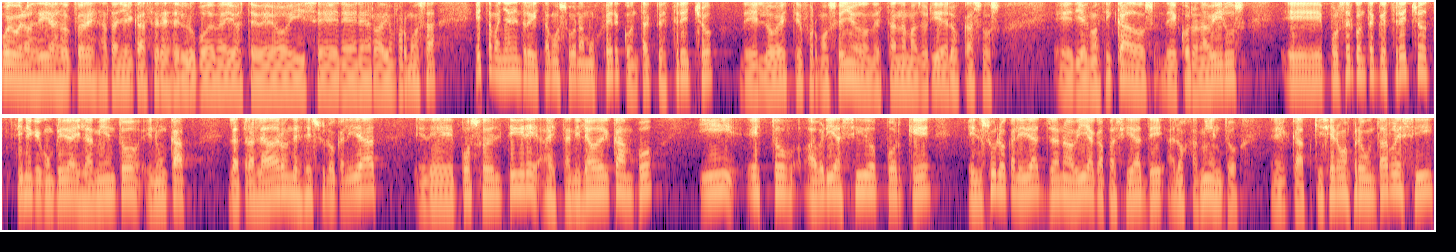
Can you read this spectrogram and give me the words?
Muy buenos días, doctores. Nathaniel Cáceres del grupo de medios TVO y CNN Radio Formosa. Esta mañana entrevistamos a una mujer contacto estrecho del oeste formoseño, donde están la mayoría de los casos eh, diagnosticados de coronavirus. Eh, por ser contacto estrecho, tiene que cumplir aislamiento en un CAP. La trasladaron desde su localidad eh, de Pozo del Tigre a Estanislao del Campo y esto habría sido porque en su localidad ya no había capacidad de alojamiento en el CAP. Quisiéramos preguntarle si,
